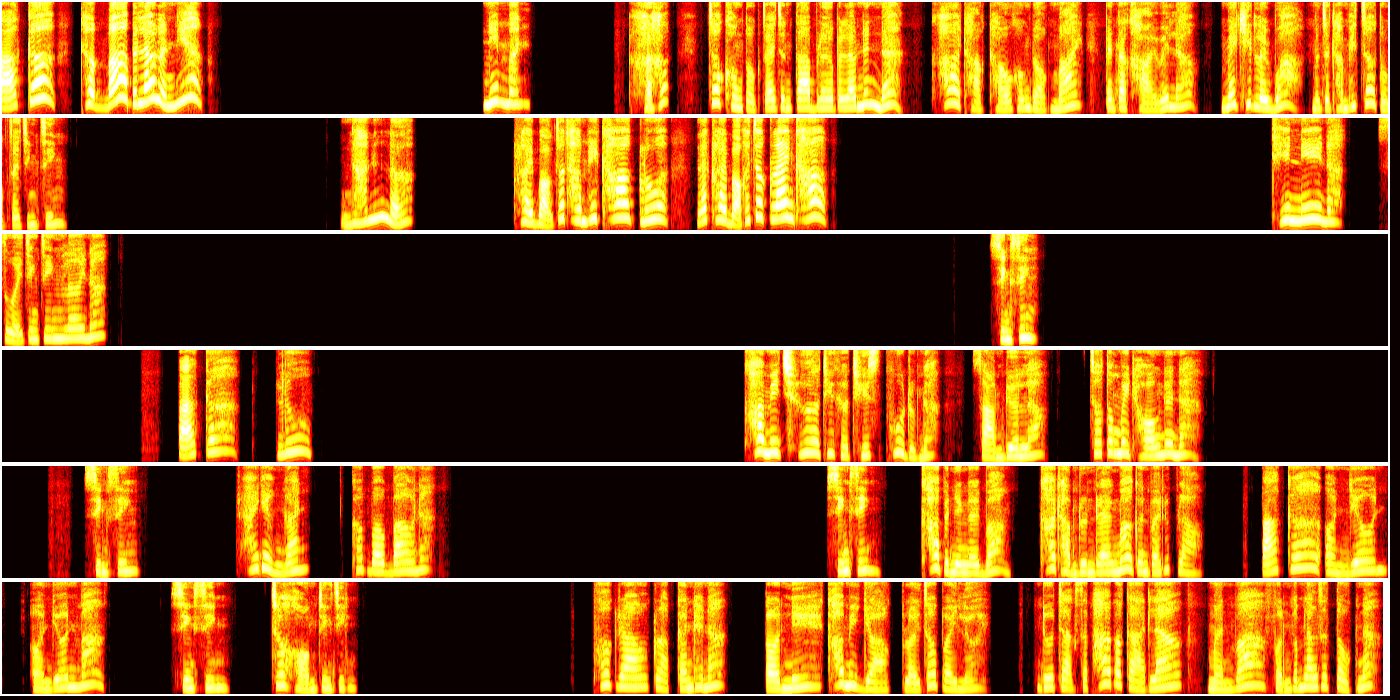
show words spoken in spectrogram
ปาร์เกอร์เธอบ้าไปแล้วเหรอเนี่ย นี่มันฮะเจ้าคงตกใจจนตาเบลอไปแล้วนั่นนะข้าถากเถาของดอกไม้เป็นตาข่ายไว้แล้ว ไม่คิดเลยว่ามันจะทำให้เจ้าตกใจจริง ๆ งั้นเหรอ ใครบอกเจ้าทำให้ข้ากลัว และใครบอกให้เจ้าแกล้งข้า ที่นี่นะ สวยจริง ๆ เลยนะ สิงสิงปาเกอร์ลูก ข้าไม่เชื่อที่เคอร์ทิสพูดหรอกนะ สามเดือนแล้ว เจ้าต้องไม่ท้องแน่ๆสิงสิง ถ้าอย่างนั้นก็เบาๆนะสิงสิง ข้าเป็นยังไงบ้าง ข้าทำรุนแรงมากเกินไปหรือเปล่า ปาร์เกอร์อ่อนโยน อ่อนโยนมากสิงสิงเจ้าหอมจริง ๆ พวกเรากลับกันเถอะนะ ตอนนี้ข้าไม่อยากปล่อยเจ้าไปเลย ดูจากสภาพอากาศแล้ว เหมือนว่าฝนกำลังจะตกนะ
